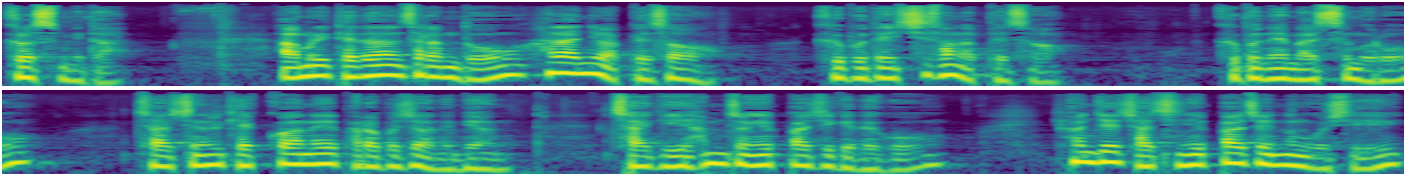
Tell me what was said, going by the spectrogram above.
그렇습니다. 아무리 대단한 사람도 하나님 앞에서 그분의 시선 앞에서 그분의 말씀으로 자신을 객관에 바라보지 않으면 자기 함정에 빠지게 되고 현재 자신이 빠져 있는 곳이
